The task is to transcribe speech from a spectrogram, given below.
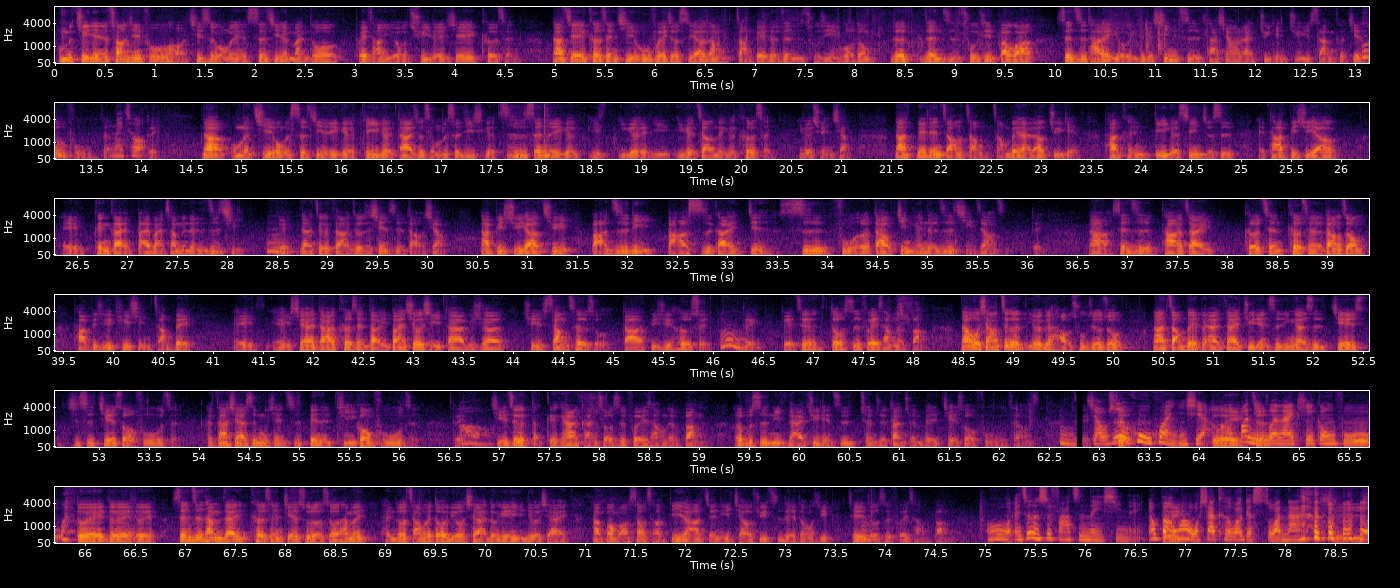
我们据点的创新服务哈，其实我们也设计了蛮多非常有趣的一些课程。那这些课程其实无非就是要让长辈的认知促进活动、认认知促进，包括甚至他也有这个兴致，他想要来据点继续上课、接受服务这样。没错，对那我们其实我们设计了一个，第一个大概就是我们设计一个值日生的一个一一个一一个这样的一个课程一个选项。那每天早上长长辈来到据点，他可能第一个事情就是，诶、他必须要诶、更改白板上面的日期，对，那这个当然就是现实导向。那必须要去把日历把它撕开，这撕符合到今天的日期这样子，对。那甚至他在课程课程的当中，他必须提醒长辈，诶、诶、现在大家课程到一半休息，大家必须要去上厕所，大家必须喝水，嗯，对对，这都是非常的棒。那我想这个有一个好处就是说，那长辈本来来据点是应该是接就是接受服务者，可他现在是目前是变成提供服务者，对，哦其实这个给他的感受是非常的棒的，而不是你来据点只是纯粹单纯被接受服务这样子。嗯，角色互换一下，对好换你这们来提供服务。对对对，甚至他们在课程结束的时候，他们很多长辈都留下来，都愿意留下来，那帮忙扫扫地啊、整理教具之类的东西，这些都是非常棒的。哦，哎，真的是发自内心哎，要不然的话，我下课我要给酸呐、是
